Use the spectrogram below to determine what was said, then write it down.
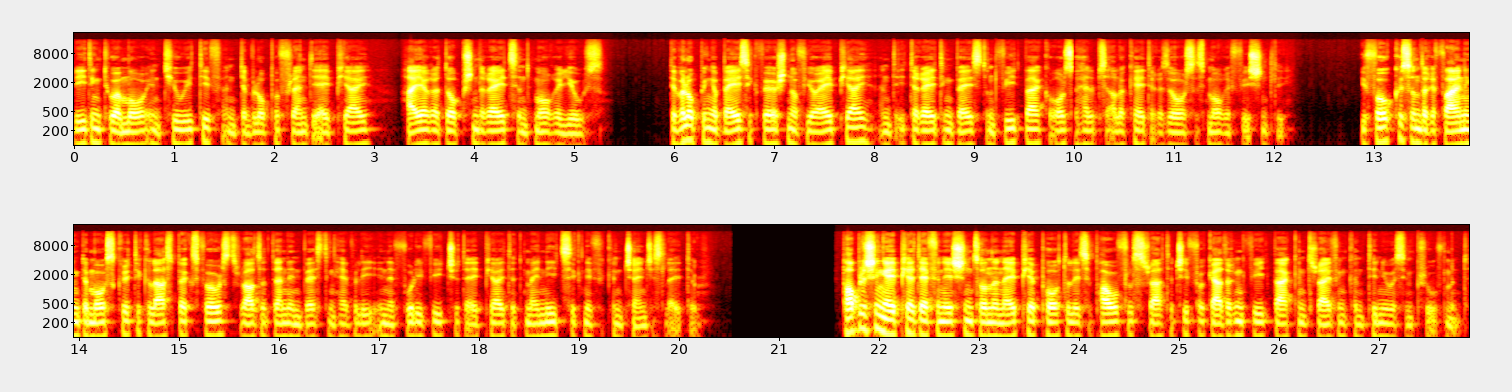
leading to a more intuitive and developer-friendly API, higher adoption rates and more reuse. Developing a basic version of your API and iterating based on feedback also helps allocate resources more efficiently. You focus on the refining the most critical aspects first rather than investing heavily in a fully featured API that may need significant changes later. Publishing API definitions on an API portal is a powerful strategy for gathering feedback and driving continuous improvement.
